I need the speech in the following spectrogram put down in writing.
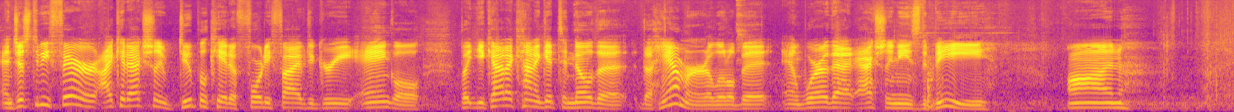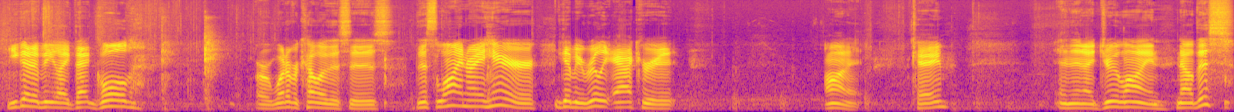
And just to be fair, I could actually duplicate a 45 degree angle, but you gotta kinda get to know the, the hammer a little bit and where that actually needs to be on, you gotta be like that gold, or whatever color this is, this line right here, you gotta be really accurate on it okay? And then I drew a line. Now this,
